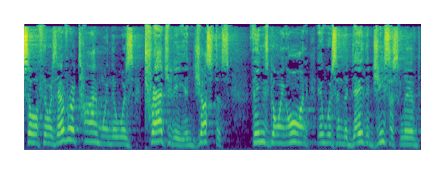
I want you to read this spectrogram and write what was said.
So, if there was ever a time when there was tragedy, injustice, things going on, it was in the day that Jesus lived,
